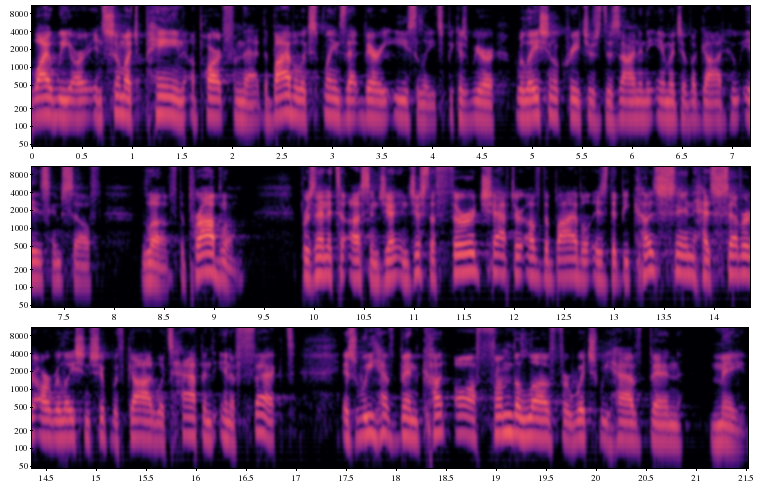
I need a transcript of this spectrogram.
why we are in so much pain apart from that. The Bible explains that very easily. It's because we are relational creatures designed in the image of a God who is himself love. The problem presented to us in, just the third chapter of the Bible is that because sin has severed our relationship with God, what's happened in effect is we have been cut off from the love for which we have been made.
